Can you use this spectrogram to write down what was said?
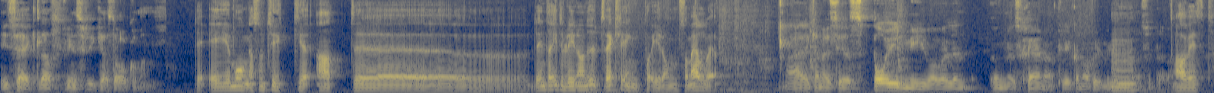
i särklass vinstrikaste avkomman. Det är ju många som tycker att eh, det inte riktigt blir någon utveckling på, i dem som äldre. Nej, det kan man ju se. Spoil Me var väl en ungdomsstjärna, 3,7 miljoner och sånt där. va? Ja visst.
